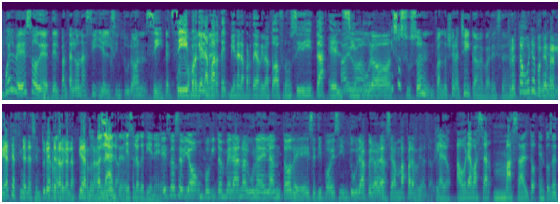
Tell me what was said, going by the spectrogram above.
¿Vuelve eso de- del pantalón así y el cinturón? Sí, después sí, porque la parte, viene la parte de arriba toda fruncidita, el Ahí va. cinturón. Eso se usó en- cuando yo era chica, me parece. Pero está bueno porque en realidad te afina la cintura y te Arra- larga las piernas. Totalmente. Claro, eso es lo que tiene. Eso se vio un poquito en verano, algún adelanto de ese tipo de cintura, pero ahora se va más para arriba todavía. Claro, ahora va a ser más alto, entonces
